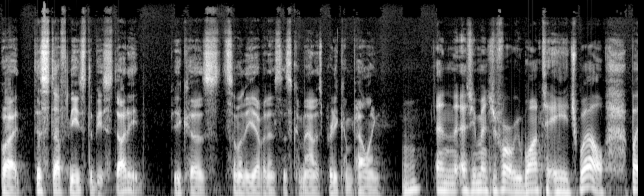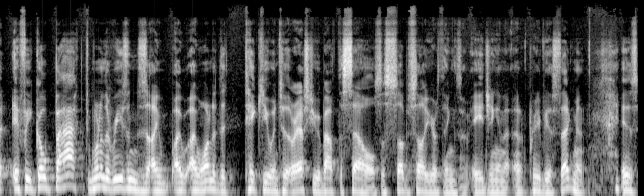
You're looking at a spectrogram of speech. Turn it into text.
but this stuff needs to be studied because some of the evidence that's come out is pretty compelling. Mm-hmm. And as you mentioned before, we want to age well. But if we go back, one of the reasons I, I, I wanted to take you into or ask you about the cells, the subcellular things of aging in a, in a previous segment, is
